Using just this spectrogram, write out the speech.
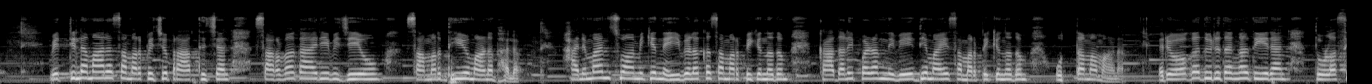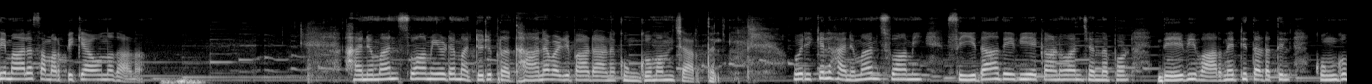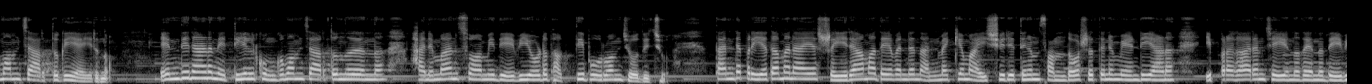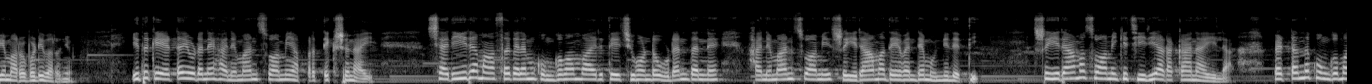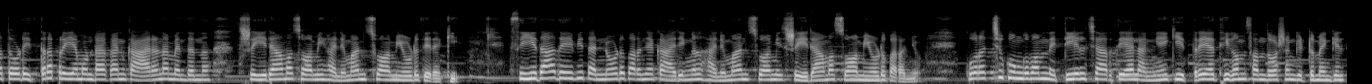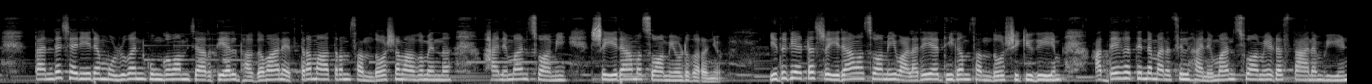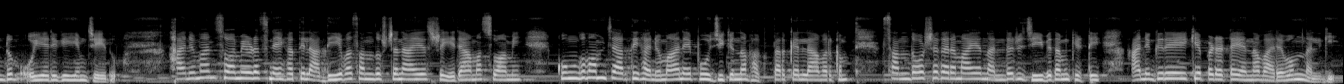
വെറ്റിലമാല സമർപ്പിച്ച് പ്രാർത്ഥിച്ചാൽ സർവകാര്യ വിജയവും സമൃദ്ധിയുമാണ് ഫലം. ഹനുമാൻ സ്വാമിക്ക് നെയ്വിളക്ക് സമർപ്പിക്കുന്നതും കദളിപ്പഴം നിവേദ്യമായി സമർപ്പിക്കുന്നതും ഉത്തമമാണ്. രോഗദുരിതങ്ങൾ തീരാൻ തുളസിമാല സമർപ്പിക്കാവുന്നതാണ്. ഹനുമാൻ സ്വാമിയുടെ മറ്റൊരു പ്രധാന വഴിപാടാണ് കുങ്കുമം ചാർത്തൽ. ഒരിക്കൽ ഹനുമാൻ സ്വാമി സീതാദേവിയെ കാണുവാൻ ചെന്നപ്പോൾ ദേവി വാർനെറ്റിത്തടത്തിൽ കുങ്കുമം ചാർത്തുകയായിരുന്നു. എന്തിനാണ് നെറ്റിയിൽ കുങ്കുമം ചാർത്തുന്നതെന്ന് ഹനുമാൻ സ്വാമി ദേവിയോട് ഭക്തിപൂർവം ചോദിച്ചു. തന്റെ പ്രിയതമനായ ശ്രീരാമദേവന്റെ നന്മയ്ക്കും ഐശ്വര്യത്തിനും സന്തോഷത്തിനും വേണ്ടിയാണ് ഇപ്രകാരം ചെയ്യുന്നതെന്ന് ദേവി മറുപടി പറഞ്ഞു. ഇത് കേട്ടയുടനെ ഹനുമാൻ സ്വാമി അപ്രത്യക്ഷനായി. ശരീരമാസകലം കുങ്കുമം വാരി തേച്ചുകൊണ്ട് ഉടൻ തന്നെ ഹനുമാൻ സ്വാമി ശ്രീരാമദേവന്റെ മുന്നിലെത്തി. ശ്രീരാമസ്വാമിക്ക് ചിരി അടക്കാനായില്ല. പെട്ടെന്ന് കുങ്കുമത്തോട് ഇത്ര പ്രിയമുണ്ടാകാൻ കാരണമെന്തെന്ന് ശ്രീരാമസ്വാമി ഹനുമാൻ സ്വാമിയോട് തിരക്കി. സീതാദേവി തന്നോട് പറഞ്ഞ കാര്യങ്ങൾ ഹനുമാൻ സ്വാമി ശ്രീരാമസ്വാമിയോട് പറഞ്ഞു. കുറച്ച് കുങ്കുമം നെറ്റിയിൽ ചാർത്തിയാൽ അങ്ങേക്ക് ഇത്രയധികം സന്തോഷം കിട്ടുമെങ്കിൽ തന്റെ ശരീരം മുഴുവൻ കുങ്കുമം ചാർത്തിയാൽ ഭഗവാൻ എത്രമാത്രം സന്തോഷമാകുമെന്ന് ഹനുമാൻ സ്വാമി ശ്രീരാമസ്വാമിയോട് പറഞ്ഞു. ഇത് കേട്ട ശ്രീരാമസ്വാമി വളരെയധികം സന്തോഷിക്കുകയും അദ്ദേഹത്തിന്റെ മനസ്സിൽ ഹനുമാൻ സ്വാമിയുടെ സ്ഥാനം വീണ്ടും ഉയരുകയും ചെയ്തു. ഹനുമാൻ സ്വാമിയുടെ സ്നേഹത്തിൽ അതീവ സന്തുഷ്ടനായ ശ്രീരാമസ്വാമി കുങ്കുമം ചാർത്തി ഹനുമാനെ പൂജിക്കുന്ന ഭക്തർക്കെല്ലാവർക്കും സന്തോഷകരമായ നല്ലൊരു ജീവിതം കിട്ടി അനുഗ്രഹിക്കപ്പെടട്ടെ എന്ന വരവും നൽകി.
